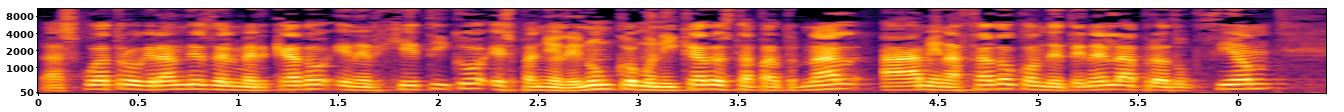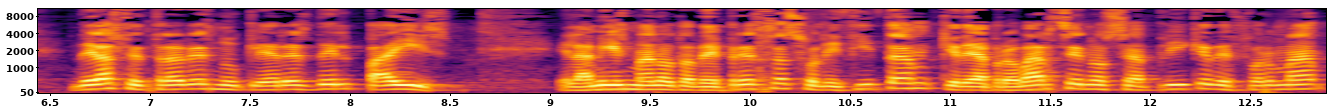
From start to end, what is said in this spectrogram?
las cuatro grandes del mercado energético español. En un comunicado, esta patronal ha amenazado con detener la producción de las centrales nucleares del país. En la misma nota de prensa solicitan que de aprobarse no se aplique de forma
